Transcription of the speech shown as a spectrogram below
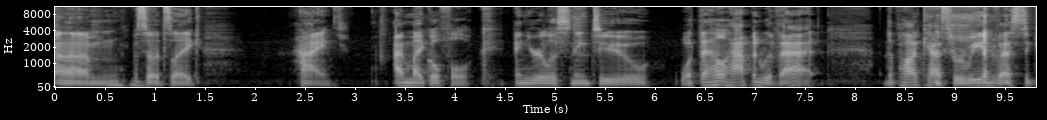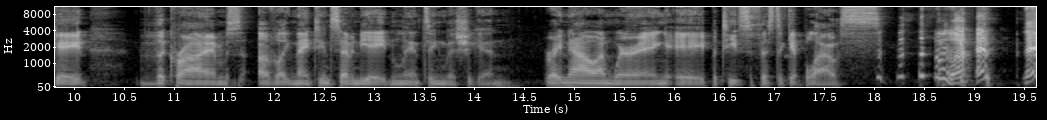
Um, so it's like, hi, I'm Michael Folk, and you're listening to what the hell happened with that? The podcast where we investigate the crimes of like 1978 in Lansing, Michigan. Right now, I'm wearing a petite sophisticate blouse what? They're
